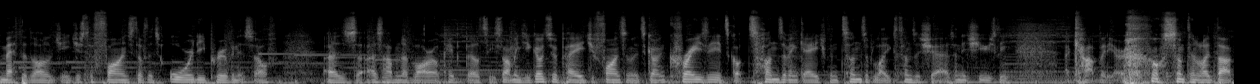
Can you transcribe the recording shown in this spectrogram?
methodology just to find stuff that's already proven itself as, as having a viral capability. So that means you go to a page, you find something that's going crazy, it's got tons of engagement, tons of likes, tons of shares, and it's usually a cat video or something like that,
